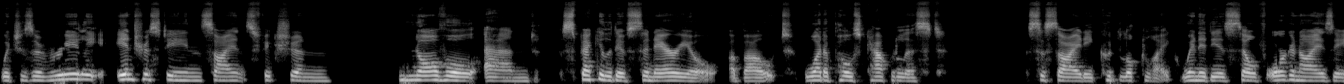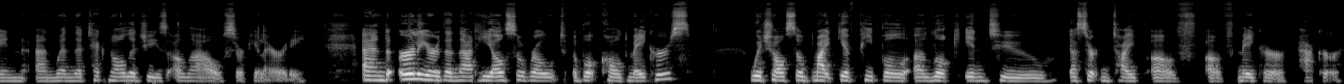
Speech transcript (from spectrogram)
which is a really interesting science fiction novel and speculative scenario about what a post capitalist society could look like when it is self organizing and when the technologies allow circularity. And earlier than that, he also wrote a book called Makers, which also might give people a look into a certain type of, of maker hacker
